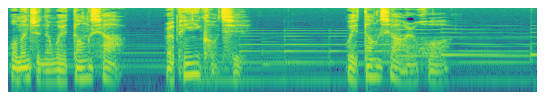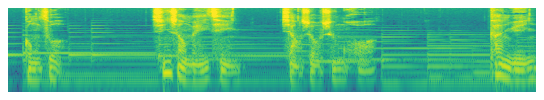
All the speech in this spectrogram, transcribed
我们只能为当下而拼一口气，为当下而活。工作，欣赏美景，享受生活，看云，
